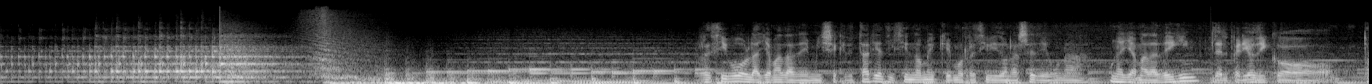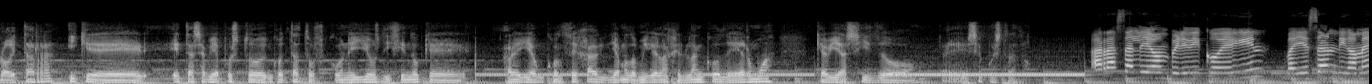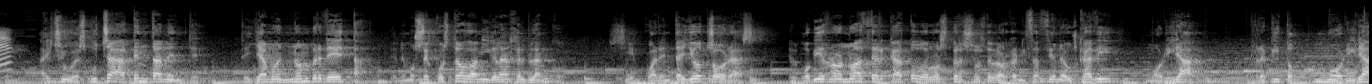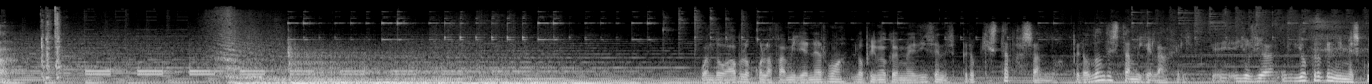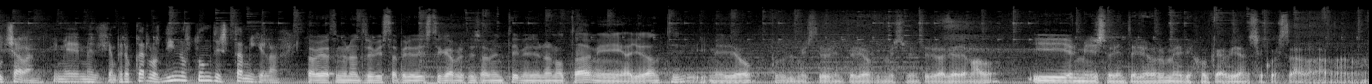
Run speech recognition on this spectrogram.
Recibo la llamada de mi secretaria diciéndome que hemos recibido en la sede una, una llamada de EGIN del periódico Proetarra y que ETA se había puesto en contacto con ellos diciendo que había un concejal llamado Miguel Ángel Blanco de Hermoa que había sido eh, secuestrado. Arrasa León, periódico Egin. Vallesan, dígame. Aichu, escucha atentamente. Te llamo en nombre de ETA. Tenemos secuestrado a Miguel Ángel Blanco. Si en 48 horas el gobierno no acerca a todos los presos de la organización Euskadi, morirá. Repito, morirá. Cuando hablo con la familia en lo primero que me dicen es, ¿pero qué está pasando? ¿Pero dónde está Miguel Ángel? Eh, Ellos ya, yo creo que ni me escuchaban y me, decían, pero Carlos, dinos dónde está Miguel Ángel. Estaba haciendo una entrevista periodística precisamente y me dio una nota a mi ayudante y me dio pues, el Ministerio del Interior, el Ministerio del Interior había llamado y el Ministro del Interior me dijo que habían secuestrado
